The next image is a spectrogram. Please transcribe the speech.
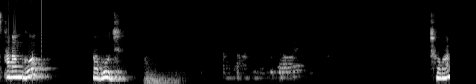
স্থানাঙ্গ বা ভুজ সমান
